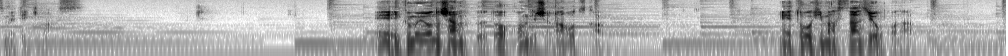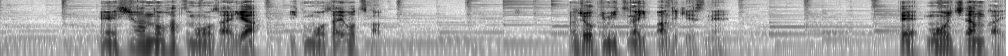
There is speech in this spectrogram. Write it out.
進めていきます。えー、育毛用のシャンプーとコンディショナーを使う。えー、頭皮マッサージを行う。えー、市販の発毛剤や育毛剤を使う。まあ、上記3つが一般的ですね。で、もう一段階、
